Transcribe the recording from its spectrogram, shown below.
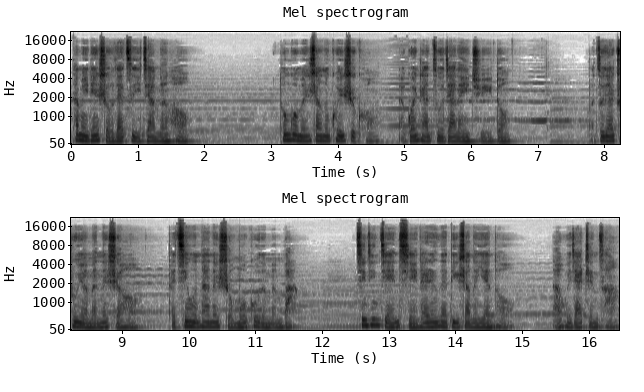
他每天守在自己家门后，通过门上的窥视孔来观察作家的一举一动。把作家出远门的时候，他亲吻他的手摸过的门把，轻轻捡起他扔在地上的烟头，拿回家珍藏。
